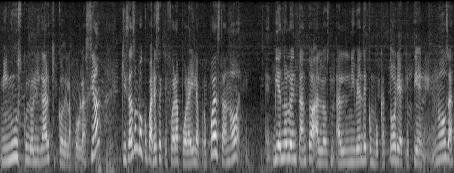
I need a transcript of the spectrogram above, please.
minúsculo, oligárquico de la población. Quizás un poco parece que fuera por ahí la propuesta, ¿no? Viéndolo en tanto a los, al nivel de convocatoria que tienen, ¿no? O sea,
